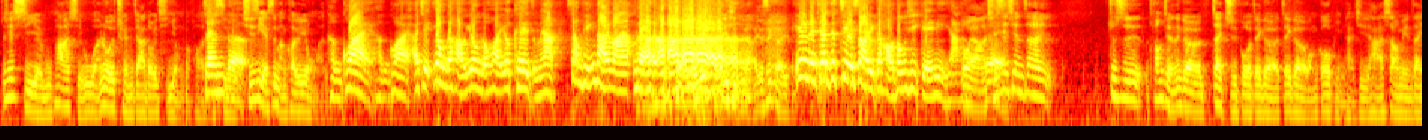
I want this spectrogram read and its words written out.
这些洗也不怕洗不完，如果是全家都一起用的话，真的其实也是蛮快就用完。很快很快，而且用的好用的话，又可以怎么样上平台吗？也是可以的，也是可以。因为人家就介绍一个好东西给你啊。对啊，其实现在就是芳姐那个在直播这个这个网购平台，其实它上面在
